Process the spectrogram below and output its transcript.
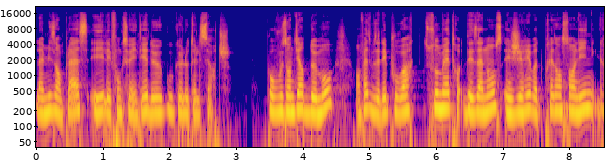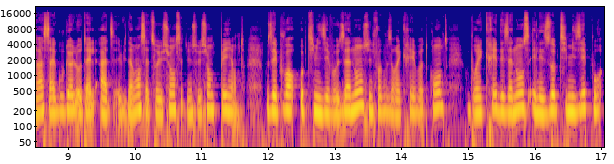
la mise en place et les fonctionnalités de Google Hotel Search. Pour vous en dire deux mots, en fait, vous allez pouvoir soumettre des annonces et gérer votre présence en ligne grâce à Google Hotel Ads. Évidemment, cette solution, c'est une solution payante. Vous allez pouvoir optimiser vos annonces. Une fois que vous aurez créé votre compte, vous pourrez créer des annonces et les optimiser pour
